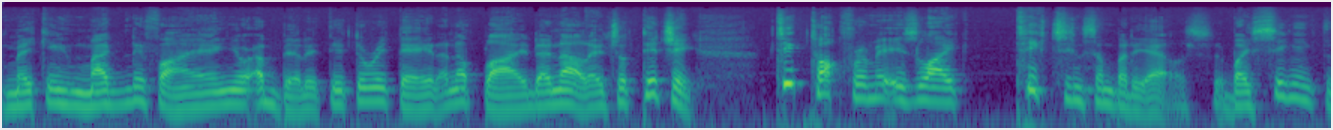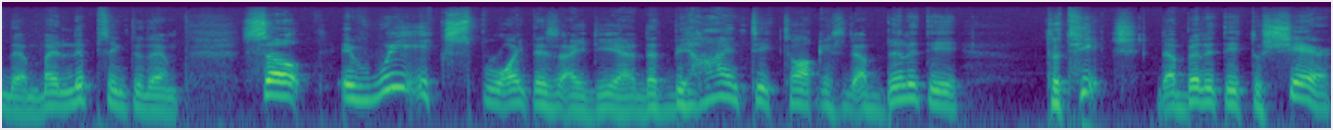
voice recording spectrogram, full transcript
making, magnifying your ability to retain and apply the knowledge of teaching. TikTok for me is like teaching somebody else by singing to them, by lip syncing to them. So if we exploit this idea that behind TikTok is the ability to teach, the ability to share,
